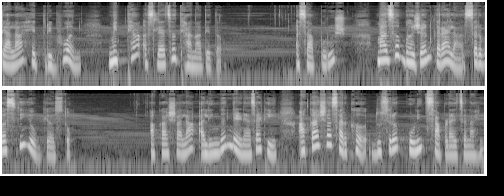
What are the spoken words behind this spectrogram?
त्याला हे त्रिभुवन मिथ्या असल्याचं ध्यानात येतं. असा पुरुष माझं भजन करायला सर्वस्वी योग्य असतो. आकाशाला आलिंगन देण्यासाठी आकाशासारखं दुसरं कुणीच सापडायचं नाही.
